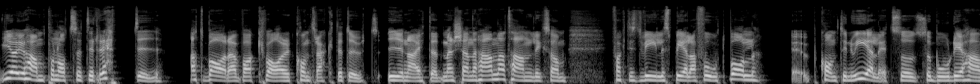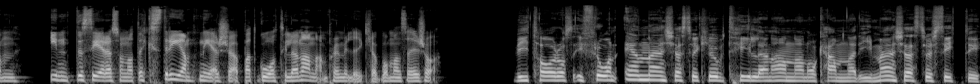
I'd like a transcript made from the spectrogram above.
gör ju han på något sätt rätt i att bara vara kvar kontraktet ut i United. Men känner han att han liksom faktiskt vill spela fotboll eh, kontinuerligt så, så borde ju han inte se det som något extremt nedköp att gå till en annan Premier League-klubb om man säger så. Vi tar oss ifrån en Manchesterklubb till en annan och hamnar i Manchester City.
